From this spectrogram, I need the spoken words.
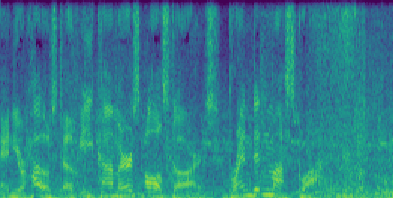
And your host of E Commerce All Stars, Brendan Moskwa.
